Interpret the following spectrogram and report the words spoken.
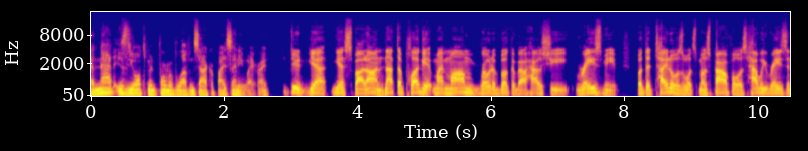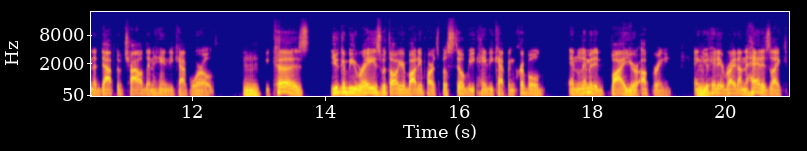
And that is the ultimate form of love and sacrifice anyway, right? Dude, yeah, yeah, spot on. Not to plug it, my mom wrote a book about how she raised me, but the title is what's most powerful is how we raise an adaptive child in a handicapped world mm. because you can be raised with all your body parts, but still be handicapped and crippled and limited by your upbringing. And mm. you hit it right on the head. Is like,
